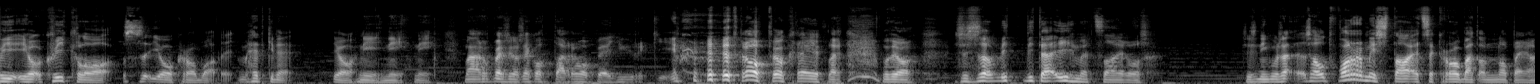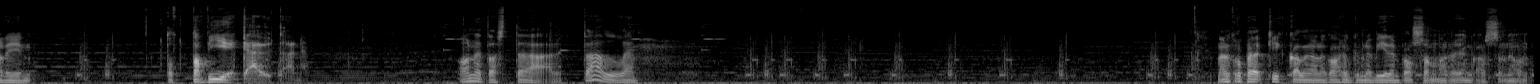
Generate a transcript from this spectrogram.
Qui, jo, Quick Claw, joo, Crobat. Hetkinen, Joo, niin, niin, niin. Mä rupesin jo sekoittaa Roopea Jyrkiin. Roope on Kreifler. Mut joo, siis se on mit, mitä ihmet sairaus. Siis niinku sä, sä haluat varmistaa, että se Crobat on nopea, niin totta vie käytän. Annetas tää nyt tälle. Mä nyt rupeen kikkailemaan ne 25 prossan marjojen kanssa, ne on...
